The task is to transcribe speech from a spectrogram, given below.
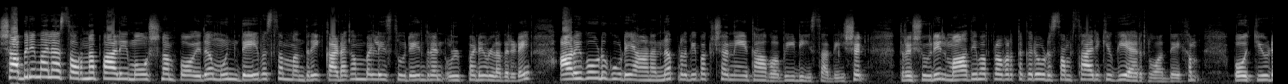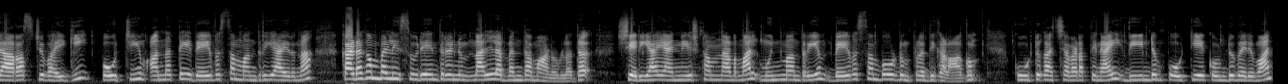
ശബരിമല സ്വർണപ്പാളി മോഷണം പോയത് മുൻ ദേവസ്വം മന്ത്രി കടകംപള്ളി സുരേന്ദ്രൻ ഉൾപ്പെടെയുള്ളവരുടെ അറിവോടുകൂടിയാണെന്ന് പ്രതിപക്ഷ നേതാവ് വി ഡി സതീശൻ. തൃശൂരിൽ മാധ്യമപ്രവർത്തകരോട് സംസാരിക്കുകയായിരുന്നു അദ്ദേഹം. പോറ്റിയുടെ അറസ്റ്റ് വൈകി പോറ്റിയും അന്നത്തെ ദേവസ്വം മന്ത്രിയായിരുന്ന കടകംപള്ളി സുരേന്ദ്രനും നല്ല ബന്ധമാണുള്ളത്. ശരിയായ അന്വേഷണം നടന്നാൽ മുൻ മന്ത്രിയും ദേവസ്വം ബോർഡും പ്രതികളാകും. കൂട്ടുകച്ചവടത്തിനായി വീണ്ടും പോറ്റിയെ കൊണ്ടുവരുവാൻ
